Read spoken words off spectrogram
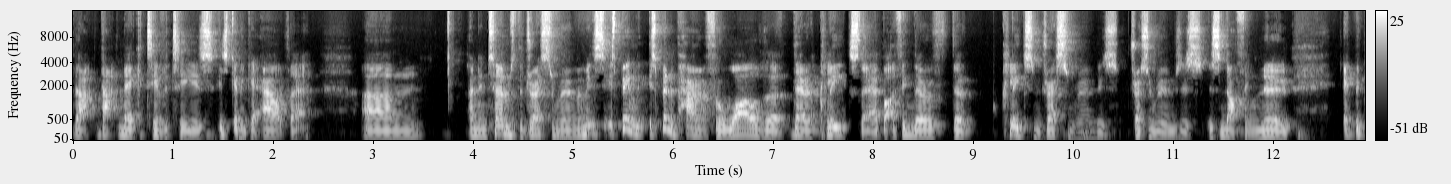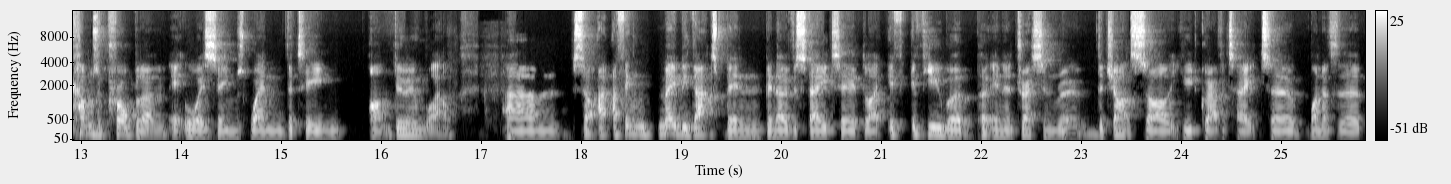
that that negativity is is going to get out there. Um, and in terms of the dressing room, I mean, it's, it's been it's been apparent for a while that there are cliques there, but I think there are the cliques in dressing rooms dressing rooms is is nothing new. It becomes a problem. It always seems when the team aren't doing well. Um, so I, I, think maybe that's been been overstated. Like if, if you were put in a dressing room, the chances are that you'd gravitate to one of the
